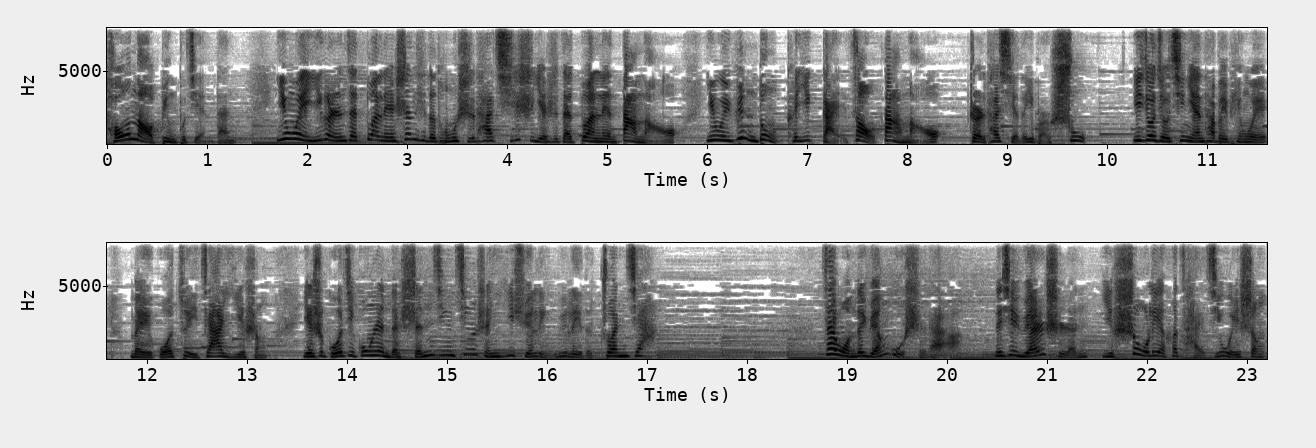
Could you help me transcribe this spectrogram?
头脑并不简单。因为一个人在锻炼身体的同时，他其实也是在锻炼大脑。因为运动可以改造大脑，这是他写的一本书。一九九七年，他被评为美国最佳医生，也是国际公认的神经精神医学领域类的专家。在我们的远古时代啊，那些原始人以狩猎和采集为生，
